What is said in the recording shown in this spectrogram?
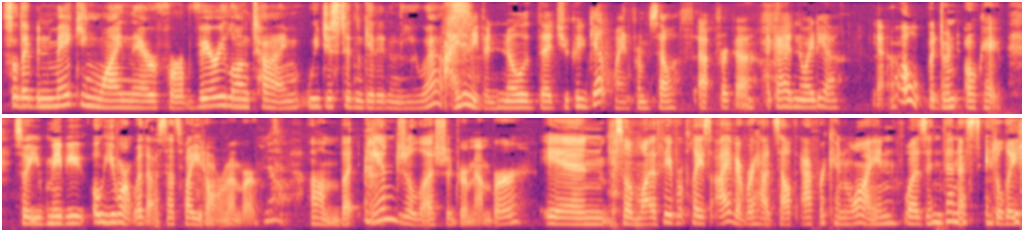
So they've been making wine there for a very long time. We just didn't get it in the U.S. I didn't even know that you could get wine from South Africa. Like I had no idea. Oh, but don't. Okay, so you maybe. Oh, you weren't with us. That's why you don't remember. No. Um, but Angela should remember. In so my favorite place I've ever had South African wine was in Venice, Italy.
